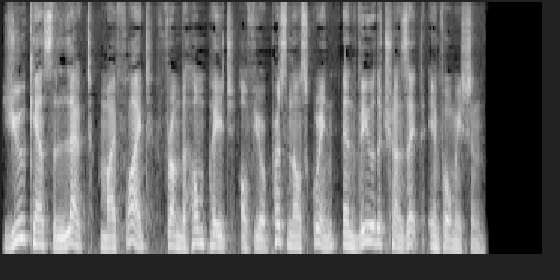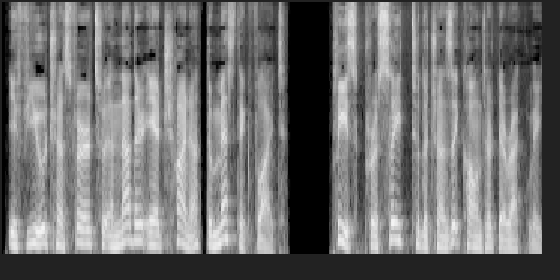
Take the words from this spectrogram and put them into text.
You can select My Flight from the homepage of your personal screen and view the transit information. If you transfer to another Air China domestic flight, please proceed to the transit counter directly.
